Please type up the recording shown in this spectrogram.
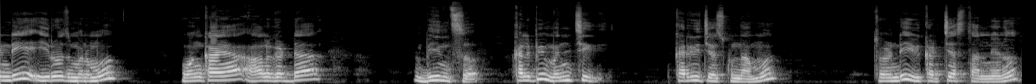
అండి. ఈరోజు మనము వంకాయ ఆలుగడ్డ బీన్స్ కలిపి మంచి కర్రీ చేసుకుందాము. చూడండి ఇవి కట్ చేస్తాను నేను.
